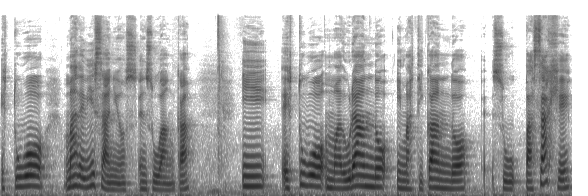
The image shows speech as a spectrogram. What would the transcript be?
Estuvo más de 10 años en su banca y estuvo madurando y masticando su pasaje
